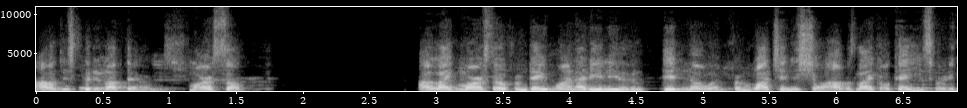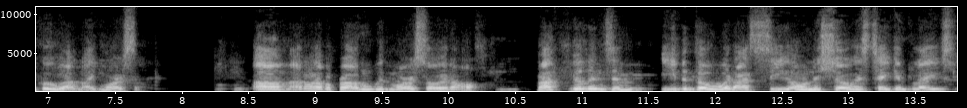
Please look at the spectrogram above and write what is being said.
I'll just put it up there. Marcel. I like Marcel from day one. I didn't even didn't know him from watching the show. I was like, okay, he's pretty cool. I like Marcel. Um, I don't have a problem with Marcel at all. My feelings, and even though what I see on the show has taken place,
